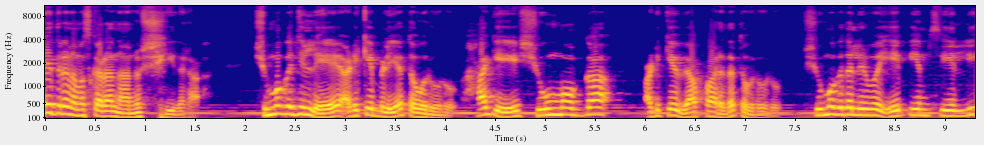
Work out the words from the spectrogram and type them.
ಸ್ನೇಹಿತರೆ, ನಮಸ್ಕಾರ. ನಾನು ಶ್ರೀಧರ. ಶಿವಮೊಗ್ಗ ಜಿಲ್ಲೆ ಅಡಿಕೆ ಬೆಳೆಯ ತವರೂರು, ಹಾಗೆ ಶಿವಮೊಗ್ಗ ಅಡಿಕೆ ವ್ಯಾಪಾರದ ತವರೂರು. ಶಿವಮೊಗ್ಗದಲ್ಲಿರುವ ಎ ಪಿ ಎಂ ಸಿಯಲ್ಲಿ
